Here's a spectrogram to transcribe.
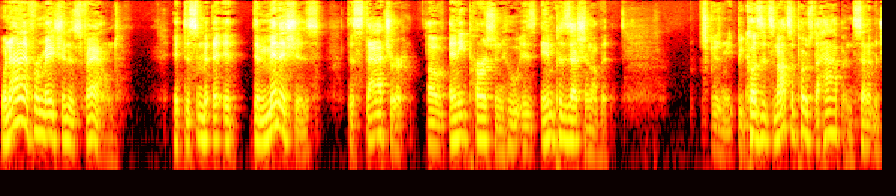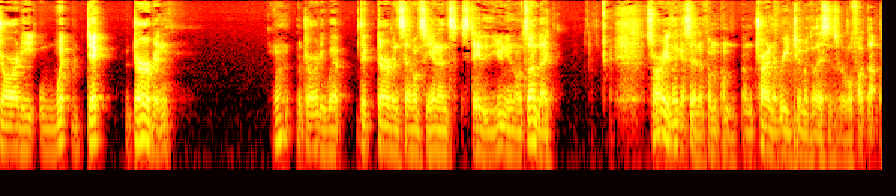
When that information is found, it, dis- it diminishes the stature of any person who is in possession of it excuse me, because it's not supposed to happen. Senate Majority Whip Dick Durbin, what Majority Whip Dick Durbin said on CNN's State of the Union on Sunday. Sorry, like I said, if I'm, I'm, I'm trying to read too, much, my glasses are a little fucked up.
